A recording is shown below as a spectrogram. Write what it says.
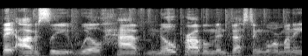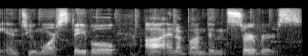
they obviously will have no problem investing more money into more stable uh, and abundant servers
